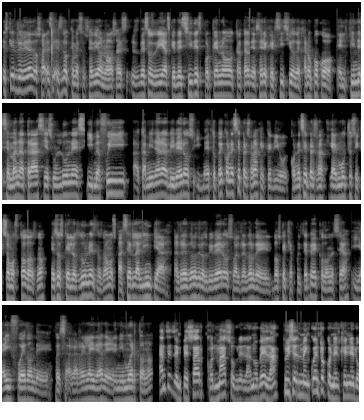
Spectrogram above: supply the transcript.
Es que en realidad, o sea, es, lo que me sucedió, ¿no? O sea, es, de esos días que decides por qué no tratar de hacer ejercicio, dejar un poco el fin de semana atrás y es un lunes y me fui a caminar a viveros y me topé con ese personaje personaje, que digo, con ese personaje que hay muchos y que somos todos, ¿no? Esos que los lunes nos vamos a hacer la limpia alrededor de los viveros o alrededor del bosque Chapultepec o donde sea, y ahí fue donde pues agarré la idea de, de mi muerto, ¿no? Antes de empezar con más sobre la novela, tú dices, me encuentro con el género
